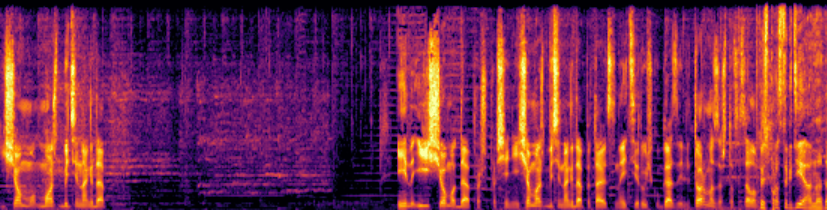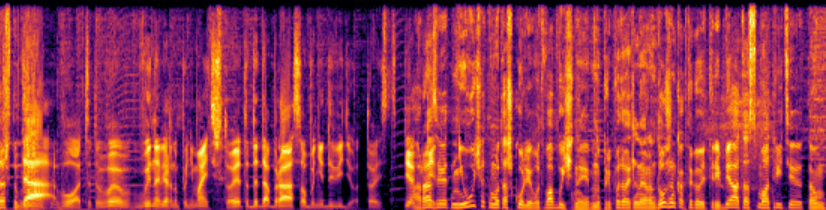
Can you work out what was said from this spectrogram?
еще может быть иногда И, и еще, да, прошу прощения, еще, может быть, иногда пытаются найти ручку газа или тормоза, что в целом... То есть просто где она, да? Чтобы... Да, вот. Вы, вы, наверное, понимаете, что это до добра особо не доведет. То есть... Пер... А разве это не учат в мотошколе, вот в обычной? Ну, преподаватель, наверное, должен как-то говорить, ребята, смотрите там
